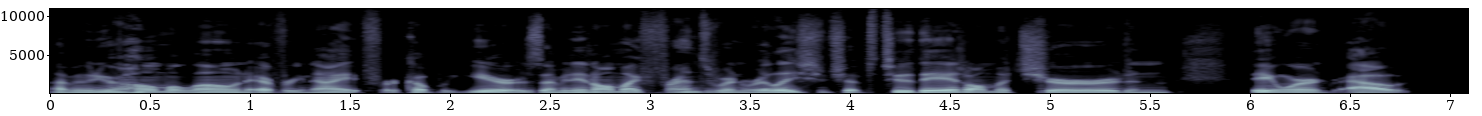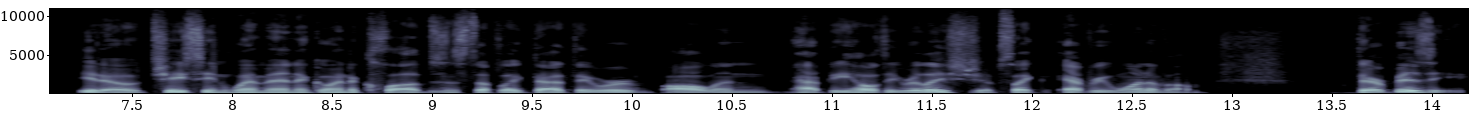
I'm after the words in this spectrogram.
I mean, you're home alone every night for a couple of years. I mean, and all my friends were in relationships too. They had all matured and they weren't out, you know, chasing women and going to clubs and stuff like that. They were all in happy, healthy relationships, like every one of them. They're busy.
